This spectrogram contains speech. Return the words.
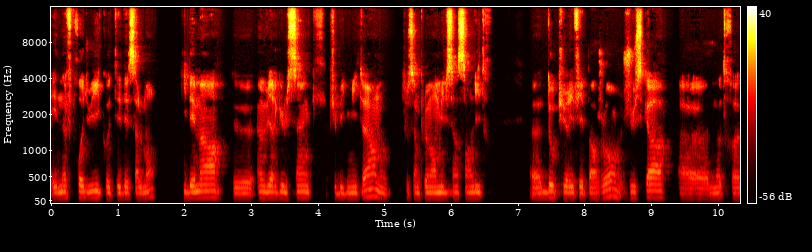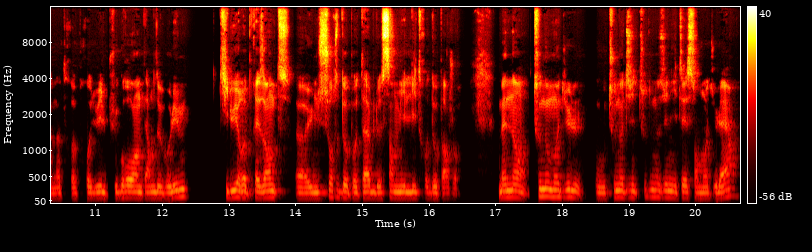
et 9 produits côté dessalement qui démarrent de 1,5 cubic meter, donc tout simplement 1500 litres euh, d'eau purifiée par jour, jusqu'à euh, notre, produit le plus gros en termes de volume, qui lui représente euh, une source d'eau potable de 100 000 litres d'eau par jour. Maintenant, tous nos modules ou toutes nos unités sont modulaires.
